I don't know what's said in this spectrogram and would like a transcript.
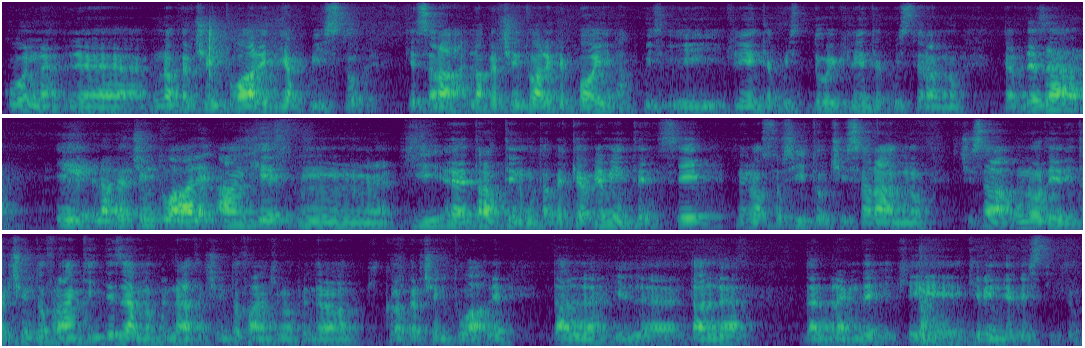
con eh, una percentuale di acquisto che sarà la percentuale che poi i clienti dove i clienti acquisteranno per Desert e la percentuale anche mh, di eh, trattenuta perché ovviamente se nel nostro sito ci, saranno, ci sarà un ordine di 300 franchi, Desert non prenderà 300 franchi ma prenderà una piccola percentuale dal, il, dal, dal brand che, che, vende il vestito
